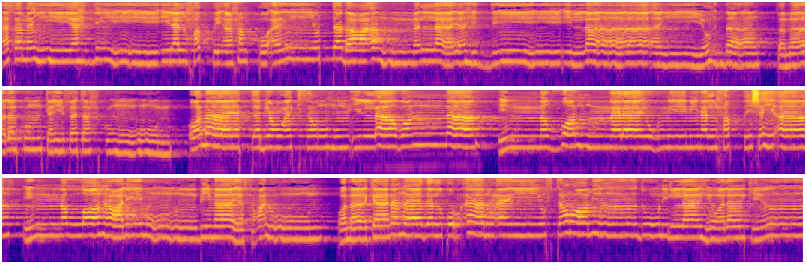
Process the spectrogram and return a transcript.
أفمن يهدي إلى الحق أحق أن يتبع أم من لا يهدي إلا أن يهدى فما لكم كيف تحكمون وما يتبع أكثرهم إلا ظنّا إن الظن لا يغني من الحق شيئا إن الله عليم بما يفعلون وما كان هذا القرآن أن يفترى من دون الله ولكن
